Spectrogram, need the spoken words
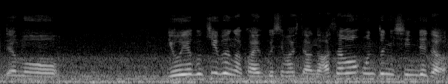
うん、でもようやく気分が回復しました。あの朝は本当に死んでた。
